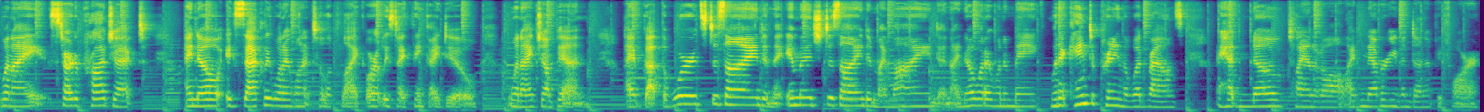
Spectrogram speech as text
when I start a project, I know exactly what I want it to look like, or at least I think I do when I jump in. I've got the words designed and the image designed in my mind, and I know what I want to make. When it came to printing the wood rounds, I had no plan at all. I'd never even done it before.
